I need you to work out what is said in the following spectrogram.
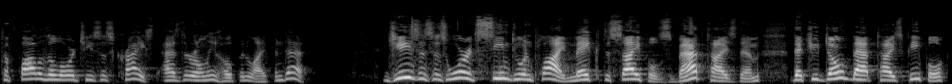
to follow the Lord Jesus Christ as their only hope in life and death. Jesus' words seem to imply, make disciples, baptize them, that you don't baptize people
